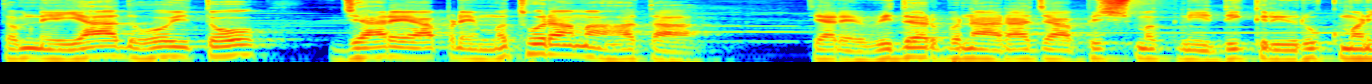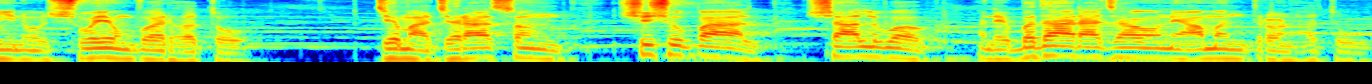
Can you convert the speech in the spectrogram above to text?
તમને યાદ હોય તો જ્યારે આપણે મથુરામાં હતા, ત્યારે વિદર્ભના રાજા ભીષ્મકની દીકરી રૂકમણીનો સ્વયંવર હતો, જેમાં જરાસંઘ, શિશુપાલ, શાલ્વક અને બધા રાજાઓને આમંત્રણ હતું.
